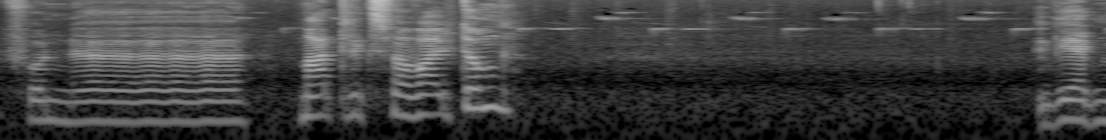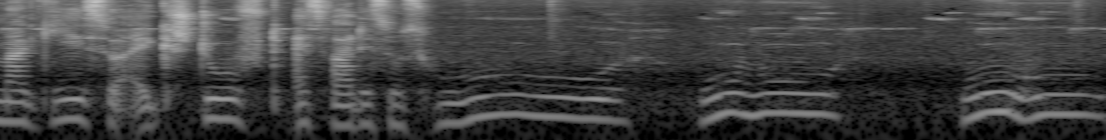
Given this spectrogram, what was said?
von der Matrix-Verwaltung wird Magie so eingestuft, als war das so Hu, Wuhu, Wuhu,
